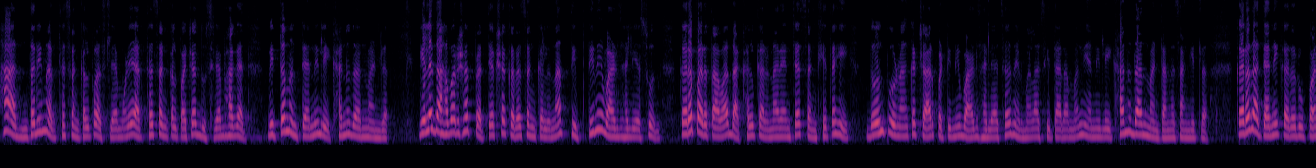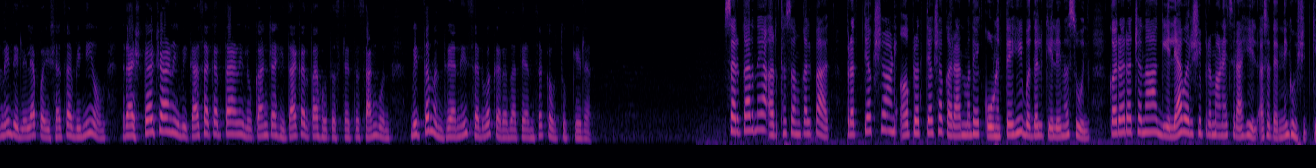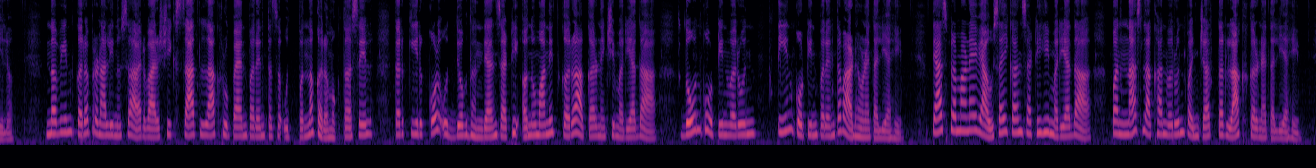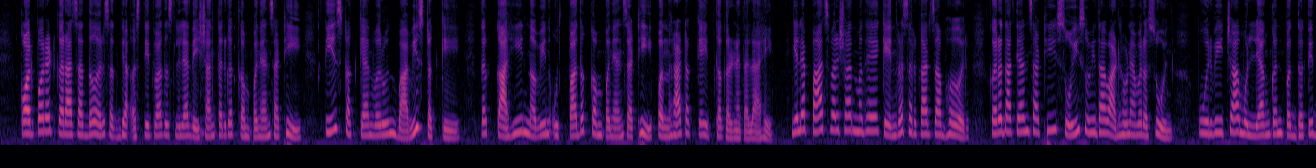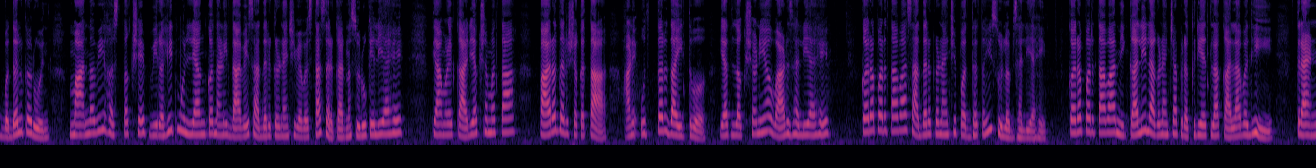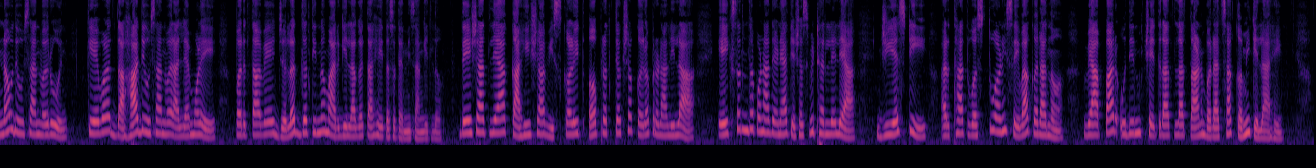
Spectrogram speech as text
हा अंतरिम अर्थसंकल्प असल्यामुळे अर्थसंकल्पाच्या दुसऱ्या भागात वित्तमंत्र्यांनी लेखानुदान मांडलं. गेल्या दहा वर्षात प्रत्यक्ष कर संकलनात तिपटीने वाढ झाली असून कर परतावा दाखल करणाऱ्यांच्या संख्येतही दोन पूर्णांक चार पटीने वाढ झाल्याचं निर्मला सीतारामन यांनी लेखानुदान मांडताना सांगितलं. करदात्यांनी कररूपाने दिलेल्या पैशाचा विनियोग राष्ट्राच्या आणि विकासाकरता आणि लोकांच्या हिताकरता होत असल्याचं सांगून वित्तमंत्र्यांनी सर्व करदात्यांचं कौतुक केलं. सरकारने या अर्थसंकल्पात प्रत्यक्ष आणि अप्रत्यक्ष करांमध्ये कोणतेही बदल केले नसून कररचना गेल्या वर्षीप्रमाणेच राहील असं त्यांनी घोषित केलं. नवीन करप्रणालीनुसार वार्षिक सात लाख रुपयांपर्यंतचं उत्पन्न करमुक्त असेल तर किरकोळ उद्योगधंद्यांसाठी अनुमानित कर आकारण्याची मर्यादा दोन कोटींवरून तीन कोटींपर्यंत वाढवण्यात आली आहे. त्याचप्रमाणे व्यावसायिकांसाठी ही मर्यादा पन्नास लाखांवरून पंच्याहत्तर लाख करण्यात आली आहे. कॉर्पोरेट कराचा दर सध्या अस्तित्वात असलेल्या देशांतर्गत कंपन्यांसाठी तीस टक्क्यांवरून बावीस टक्के तर काही नवीन उत्पादक कंपन्यांसाठी पंधरा टक्के इतका करण्यात आला आहे. गेल्या पाच वर्षांमध्ये केंद्र सरकारचा भर करदात्यांसाठी सोयीसुविधा वाढवण्यावर असून पूर्वीच्या मूल्यांकन पद्धतीत बदल करून मानवी हस्तक्षेप विरहित मूल्यांकन आणि दावे सादर करण्याची व्यवस्था सरकारनं सुरू केली आहे. त्यामुळे कार्यक्षमता पारदर्शकता आणि उत्तरदायित्व यात लक्षणीय वाढ झाली आहे. करपरतावा सादर करण्याची पद्धतही सुलभ झाली आहे. करपरतावा निकाली लागण्याच्या प्रक्रियेतला कालावधी त्र्याण्णव दिवसांवरून केवळ दहा दिवसांवर आल्यामुळे परतावे जलद गतीनं मार्गी लागत आहेत असं त्यांनी सांगितलं. देशातल्या काहीशा विस्कळीत अप्रत्यक्ष कर प्रणालीला एकसंधपणा देण्यात यशस्वी ठरलेल्या जीएसटी अर्थात वस्तू आणि सेवा करानं व्यापार उदीन क्षेत्रातला ताण बराचसा कमी केला आहे.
